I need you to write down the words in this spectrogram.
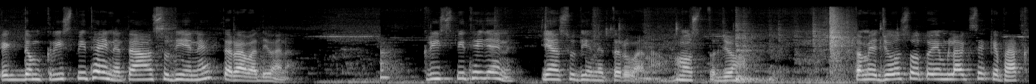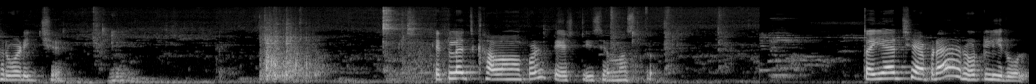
એકદમ ક્રિસ્પી થાય ને, ત્યાં સુધી એને તરાવા દેવાના. ક્રિસ્પી થઈ જાય ને ત્યાં સુધી એને તરવાના. મસ્ત, જો. તમે જોશો તો એમ લાગશે કે ભાખરવડી જ છે. એટલા જ ખાવામાં પણ ટેસ્ટી છે, મસ્ત. તૈયાર છે આપણા રોટલી રોલ.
